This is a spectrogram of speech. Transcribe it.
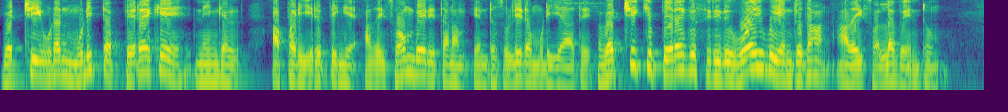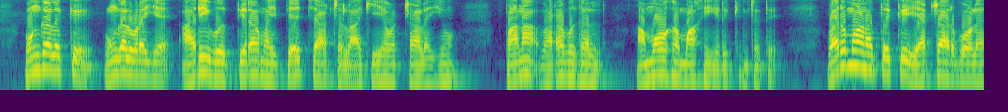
வெற்றியுடன் முடித்த பிறகே நீங்கள் அப்படி இருப்பீங்க. அதை சோம்பேறித்தனம் என்று சொல்லிட முடியாது. வெற்றிக்கு பிறகு சிறிது ஓய்வு என்றுதான் அதை சொல்ல வேண்டும். உங்களுக்கு உங்களுடைய அறிவு திறமை பேச்சாற்றல் ஆகியவற்றாலையும் பண வரவுகள் அமோகமாக இருக்கின்றது. வருமானத்துக்கு ஏற்றாற்போல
